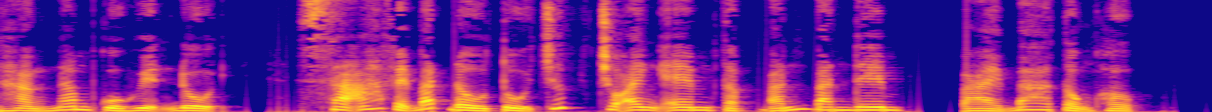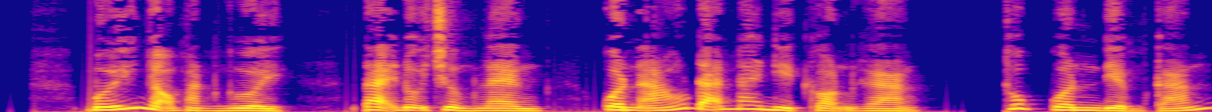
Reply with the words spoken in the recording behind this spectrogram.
hàng năm của huyện đội, xã phải bắt đầu tổ chức cho anh em tập bắn ban đêm bài ba tổng hợp. Mới nhọ mặt người, đại đội trưởng làng, quần áo đã nai nịt gọn gàng, thúc quân điểm cán,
